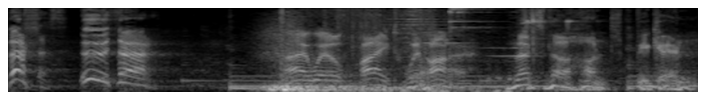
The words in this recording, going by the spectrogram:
versus Uther. I will fight with honor. Let the hunt begin.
